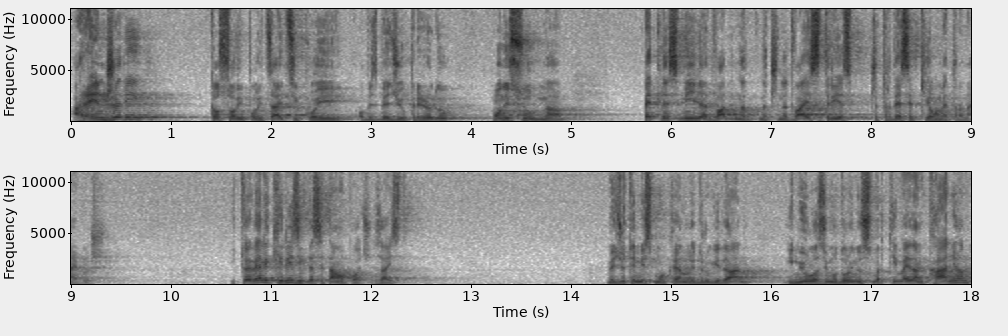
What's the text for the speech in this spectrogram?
A rangeri To su ovi policajci koji obezbeđuju prirodu. Oni su na 15 milja, na, znači na 20, 30, 40 km najbliže. I to je veliki rizik da se tamo pođe, zaista. Međutim, mi smo krenuli drugi dan i mi ulazimo u dolinu smrti, ima jedan kanjon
